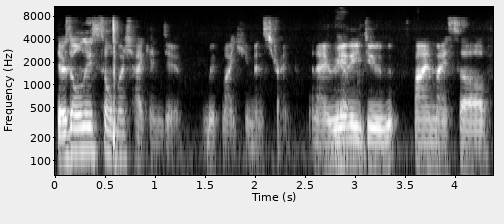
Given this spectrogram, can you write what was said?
there's only so much I can do with my human strength and I really do find myself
